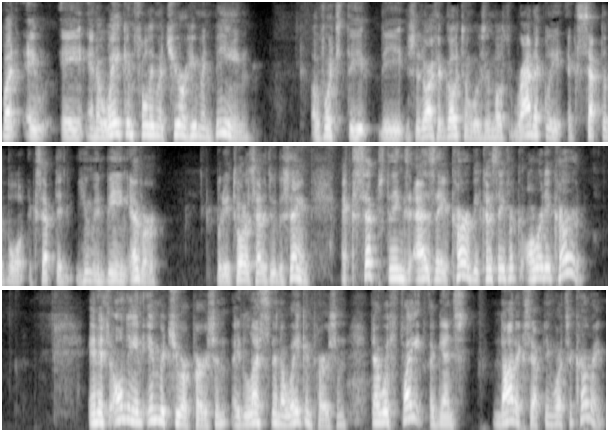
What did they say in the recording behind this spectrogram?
But a, a an awakened, fully mature human being, of which the, the Siddhartha Gautama was the most radically acceptable, accepted human being ever, but he taught us how to do the same, accepts things as they occur because they've already occurred. And it's only an immature person, a less than awakened person, that would fight against not accepting what's occurring.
